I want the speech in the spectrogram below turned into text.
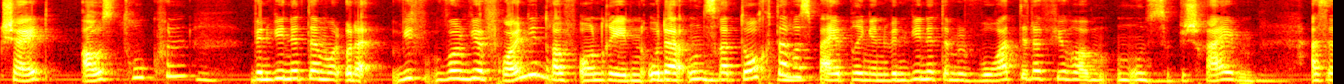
gescheit ausdrucken, mhm. wenn wir nicht einmal, oder wie wollen wir Freundin drauf anreden oder unserer Tochter mhm. was beibringen, wenn wir nicht einmal Worte dafür haben, um uns zu beschreiben. Mhm. Also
